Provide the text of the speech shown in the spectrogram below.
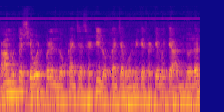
काम होतं. शेवटपर्यंत लोकांच्यासाठी लोकांच्या भूमिकेसाठी. मग ते आंदोलन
